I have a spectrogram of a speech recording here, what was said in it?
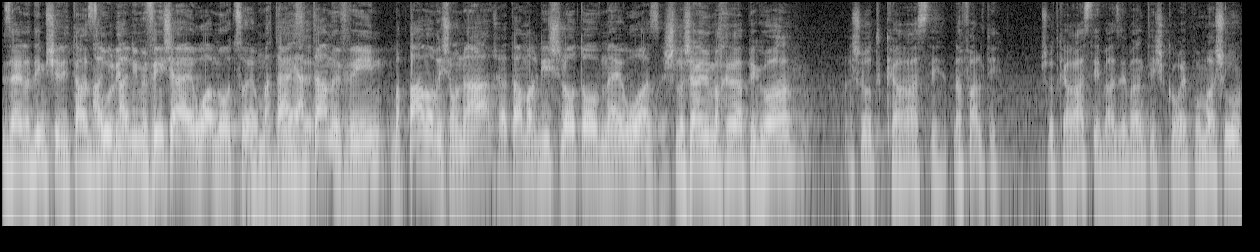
זה הילדים שלי, תעזרו לי. אני מבין שהאירוע מאוד סוער. מתי אתה מבין, בפעם הראשונה, שאתה מרגיש לא טוב מהאירוע הזה? שלושה ימים אחרי הפיגוע, פשוט קרסתי, נפלתי. פשוט קרסתי, ואז הבנתי שקורה פה משהו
